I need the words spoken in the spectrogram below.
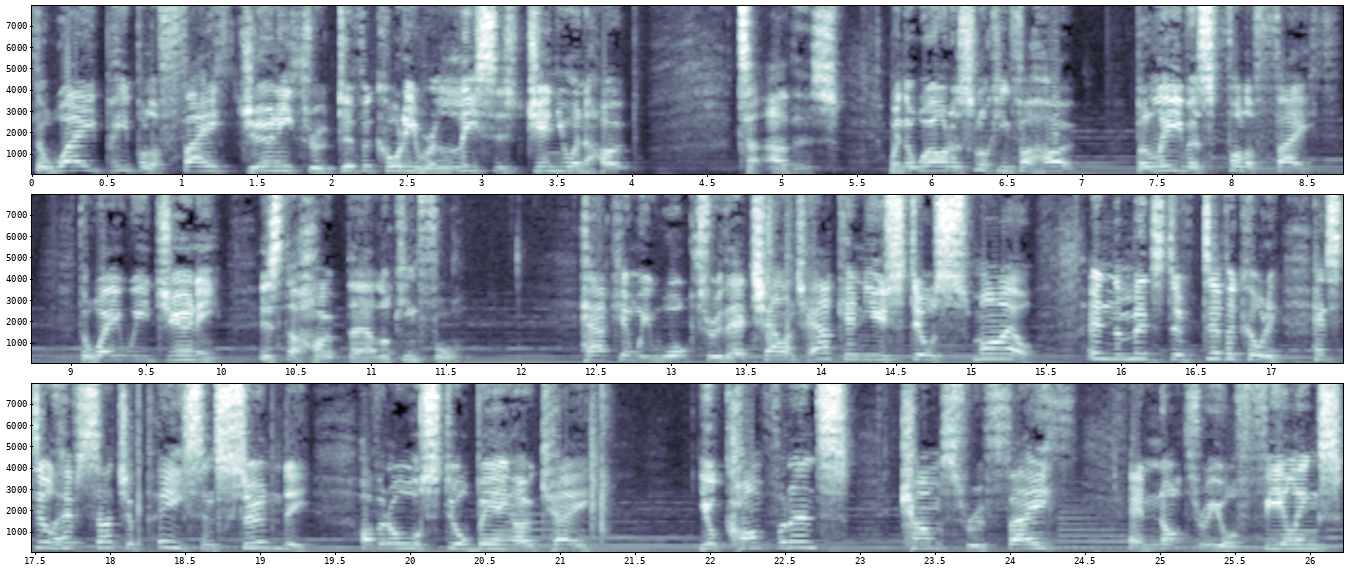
The way people of faith journey through difficulty releases genuine hope to others. When the world is looking for hope, believers full of faith, the way we journey is the hope they are looking for. How can we walk through that challenge? How can you still smile in the midst of difficulty and still have such a peace and certainty of it all still being okay? Your confidence comes through faith and not through your feelings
